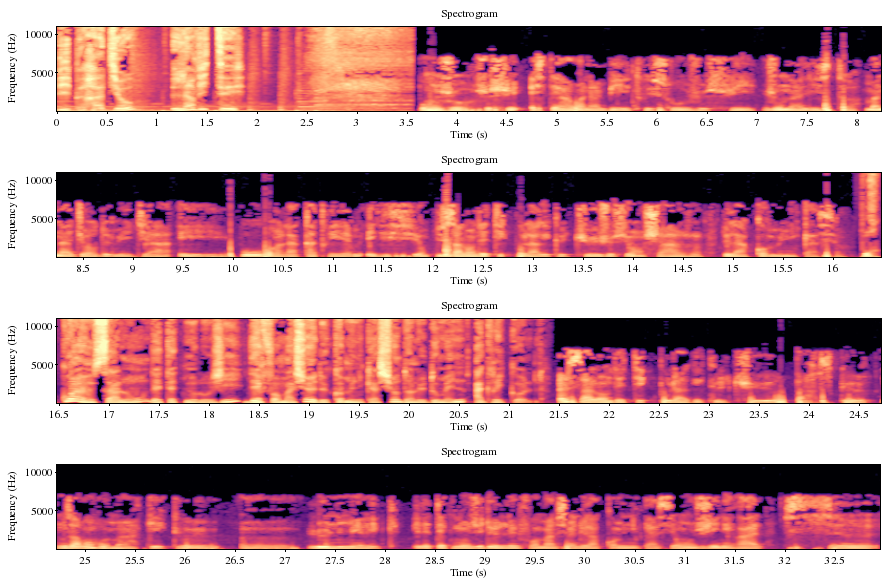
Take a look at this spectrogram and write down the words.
Bip Radio, l'invité. Bonjour, je suis Esther Awanabi Idrissou, je suis journaliste, manager de médias et pour la quatrième édition du Salon d'éthique pour l'agriculture, je suis en charge de la communication. Pourquoi un salon des technologies d'information et de communication dans le domaine agricole? Un salon d'éthique pour l'agriculture parce que nous avons remarqué que euh, le numérique et les technologies de l'information et de la communication en général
